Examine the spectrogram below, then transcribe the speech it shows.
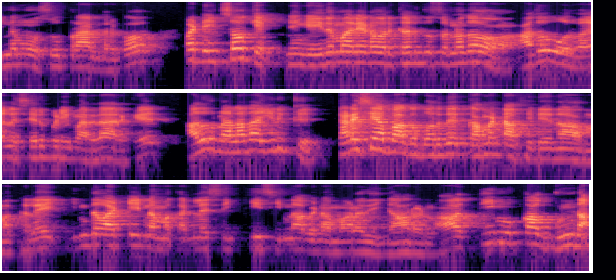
இன்னமும் சூப்பரா இருந்திருக்கும் பட் இட்ஸ் ஓகே நீங்க இது மாதிரியான ஒரு கருத்து சொன்னதும் அதுவும் ஒரு வகையில செருப்படி மாதிரி தான் இருக்கு. அதுவும் நல்லா தான் இருக்கு. கடைசியா பார்க்க போறது கமெண்ட் ஆஃப் தி டே தான் மக்களே. இந்த வாட்டி நம்ம கண்ணில் சிக்கி சின்னாபினமானது யாருன்னா திமுக குண்டா.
